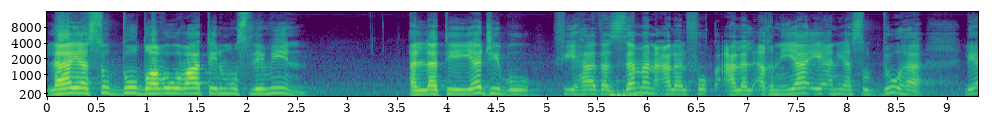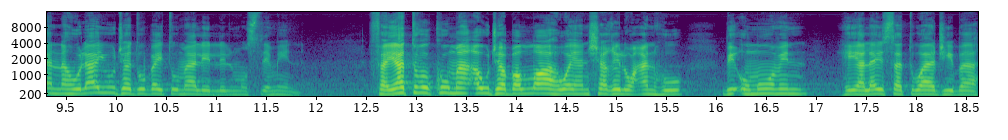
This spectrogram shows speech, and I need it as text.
لا يسد ضرورات المسلمين التي يجب في هذا الزمن على الفق على الأغنياء أن يسدوها لأنه لا يوجد بيت مال للمسلمين. فيترك ما أوجب الله وينشغل عنه بأمور هي ليست واجبة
